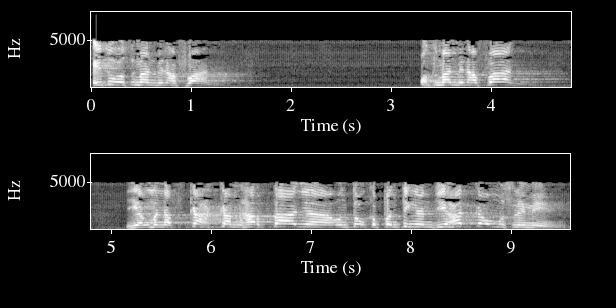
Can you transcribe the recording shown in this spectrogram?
Itu Utsman bin Affan. Utsman bin Affan yang menafkahkan hartanya untuk kepentingan jihad kaum muslimin.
